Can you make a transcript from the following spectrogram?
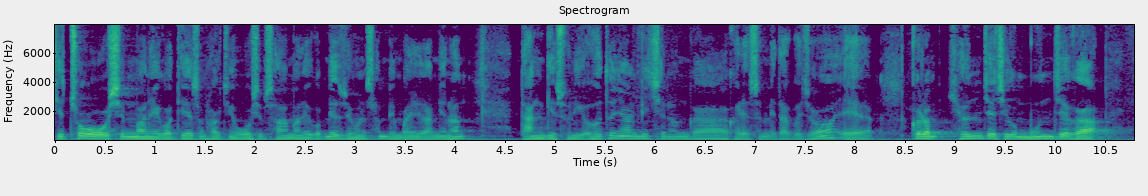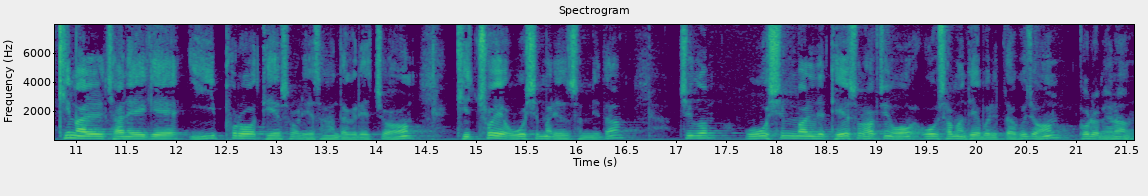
기초가 50만이고, 대손 확정이 54만이고, 매수점은 300만이라면은, 단기 순위 어떤 영향을 미치는가 그랬습니다. 그죠? 예. 그럼 현재 지금 문제가 기말 잔액의 2% 대손을 예상한다 그랬죠. 기초에 50만이 있었습니다. 지금 50만인데 대손 확정이 53만 돼버렸다. 그죠? 그러면은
